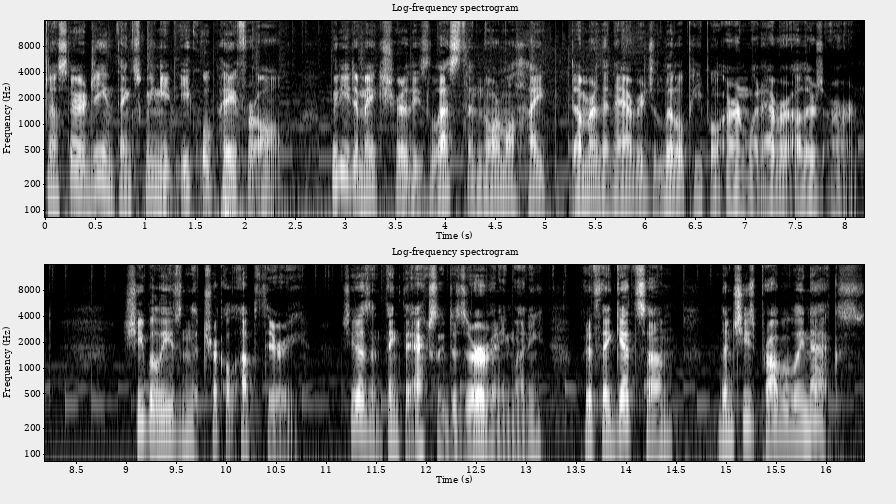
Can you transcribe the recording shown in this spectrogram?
Now, Sarah Jean thinks we need equal pay for all. We need to make sure these less than normal height, dumber than average little people earn whatever others earn. She believes in the trickle up theory. She doesn't think they actually deserve any money, but if they get some, then she's probably next.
